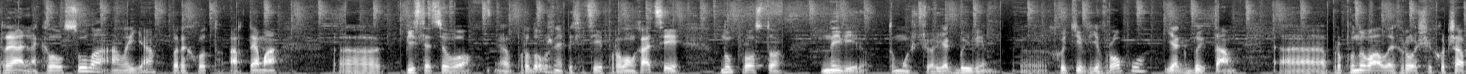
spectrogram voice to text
реальна клаусула, але я переход Артема е, після цього е, продовження, після цієї пролонгації, ну просто не вірю. Тому що якби він е, хотів Європу, якби там е, пропонували гроші хоча б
